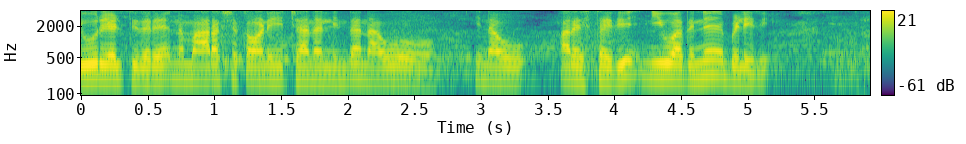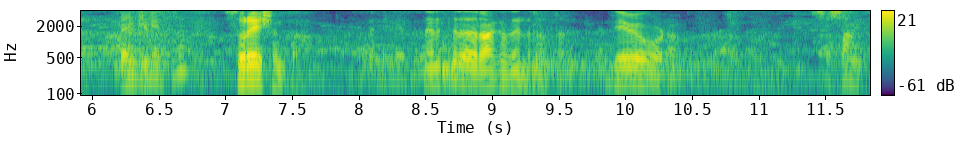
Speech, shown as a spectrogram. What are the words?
ಇವ್ರು ಹೇಳ್ತಿದ್ದಾರೆ. ನಮ್ಮ ಆರಕ್ಷಕವಾಣಿ ಚಾನಲ್ನಿಂದ ನಾವು ನಾವು ಹಾರೈಸ್ತಾ ಇದ್ದೀವಿ ನೀವು ಅದನ್ನೇ ಬೆಳೀರಿ. ಥ್ಯಾಂಕ್ ಯು ಸುರೇಶ್ ಅಂತ. ನನ್ನ ಹೆಸರು ರಾಘವೇಂದ್ರ ಅಂತ. ದೇವೇಗೌಡ. ಶಶಾಂಕ್.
